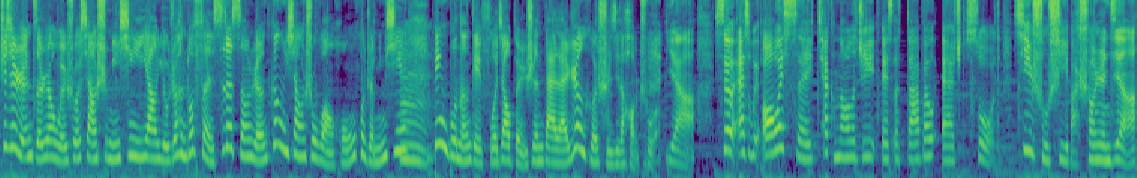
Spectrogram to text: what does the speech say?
这些人则认为说，像是明星一样有着很多粉丝的僧人，更像是网红或者明星，并不能给佛教本身带来任何实际的好处。 Yeah. So as we always say, technology is a double-edged sword. 技术是一把双刃剑啊。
